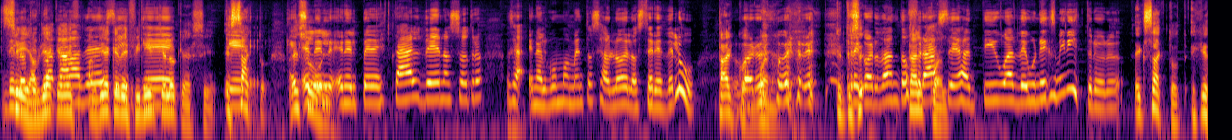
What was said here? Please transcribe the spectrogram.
de sí, lo que habría, tú que, de habría que definir qué es lo que es, sí. que- Exacto, a eso en, el, en el pedestal de nosotros, o sea, en algún momento se habló de los seres de luz. Tal cual, bueno. Entonces, recordando tal cual. frases antiguas de un exministro. ¿no? Exacto, es que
